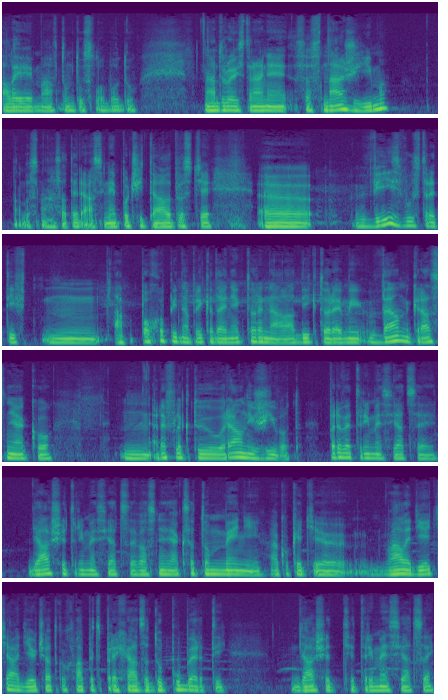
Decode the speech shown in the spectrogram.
ale má v tom tú slobodu. Na druhej strane sa snažím, alebo snaha sa teda asi nepočíta, ale proste uh, výjsť v ústretí a pochopiť napríklad aj niektoré nálady, ktoré mi veľmi krásne ako reflektujú reálny život. Prvé tri mesiace, ďalšie tri mesiace, vlastne ak sa to mení, ako keď e, malé dieťa dievčatko, chlapec prechádza do puberty, ďalšie tie tri mesiace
